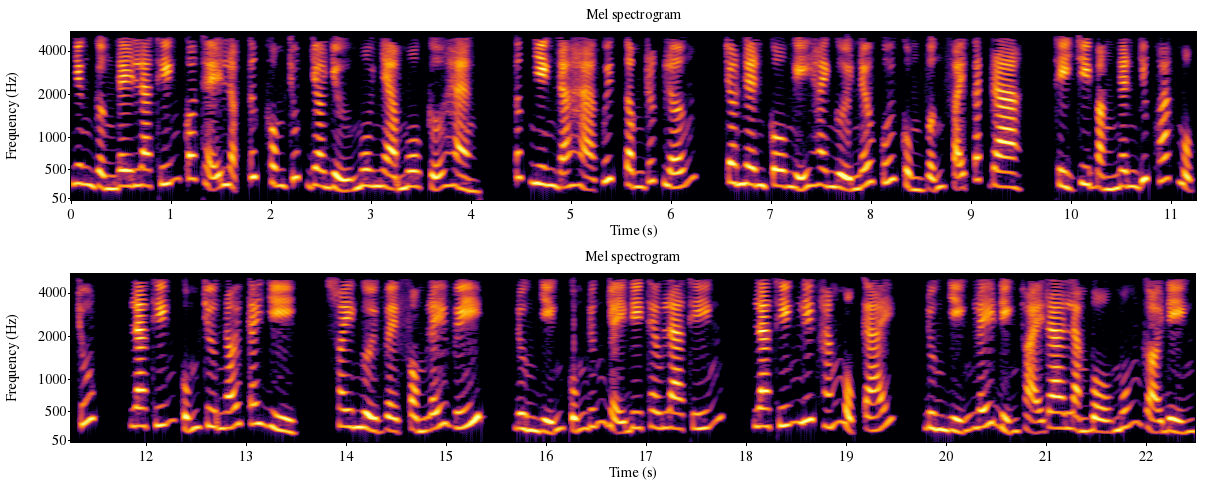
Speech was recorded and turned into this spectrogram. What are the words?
nhưng gần đây La Thiến có thể lập tức không chút do dự mua nhà mua cửa hàng, tất nhiên đã hạ quyết tâm rất lớn, cho nên cô nghĩ hai người nếu cuối cùng vẫn phải tách ra, thì chi bằng nên dứt khoát một chút, La Thiến cũng chưa nói cái gì, xoay người về phòng lấy ví, đường diễn cũng đứng dậy đi theo La Thiến, La Thiến liếc hắn một cái, đường diễn lấy điện thoại ra làm bộ muốn gọi điện,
